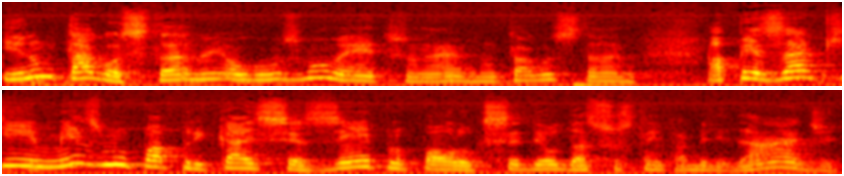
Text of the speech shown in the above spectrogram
E não está gostando em alguns momentos, né? Não está gostando. Apesar que, mesmo para aplicar esse exemplo, Paulo, que você deu da sustentabilidade,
